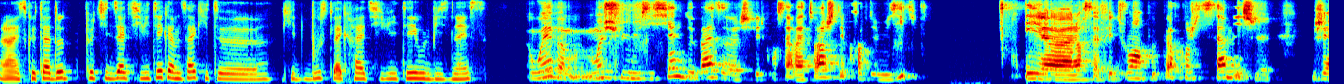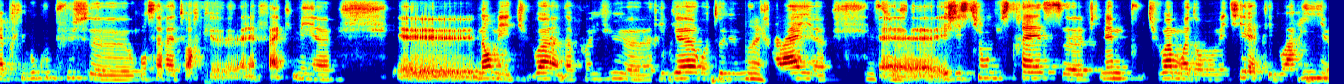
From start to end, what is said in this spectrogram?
est-ce que tu as d'autres petites activités comme ça qui te, boostent la créativité ou le business? Oui, bah, moi je suis musicienne de base, je fais le conservatoire, j'étais prof de musique. Et euh, alors ça fait toujours un peu peur quand je dis ça, mais j'ai appris beaucoup plus euh, au conservatoire qu'à la fac. Mais euh, non, mais tu vois, d'un point de vue rigueur, autonomie, travail, gestion du stress, puis même, tu vois, moi dans mon métier, la plaidoirie,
